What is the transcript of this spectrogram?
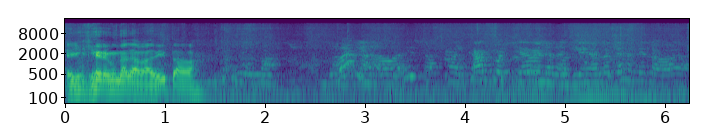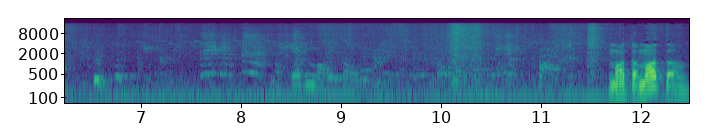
Es que quieren una lavadita, va. Al campo es chévere, porque ya las dejan bien lavadas. Moto, moto.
